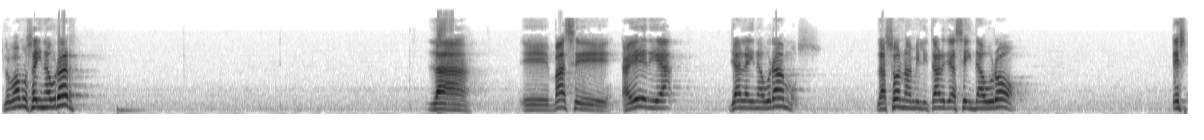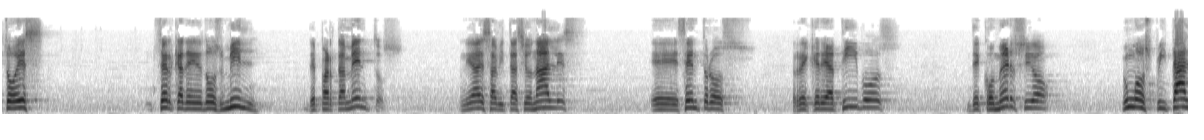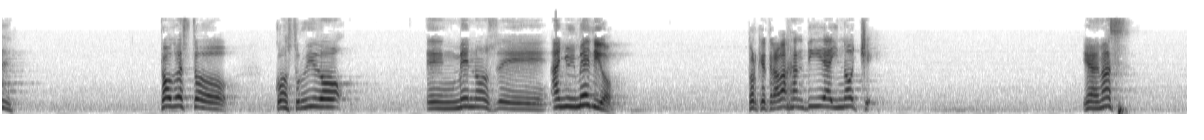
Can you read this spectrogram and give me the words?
lo vamos a inaugurar. La eh, base aérea ya la inauguramos, la zona militar ya se inauguró. Esto es cerca de dos mil departamentos, unidades habitacionales, eh, centros recreativos, de comercio, un hospital. Todo esto construido en menos de año y medio, porque trabajan día y noche. Y además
